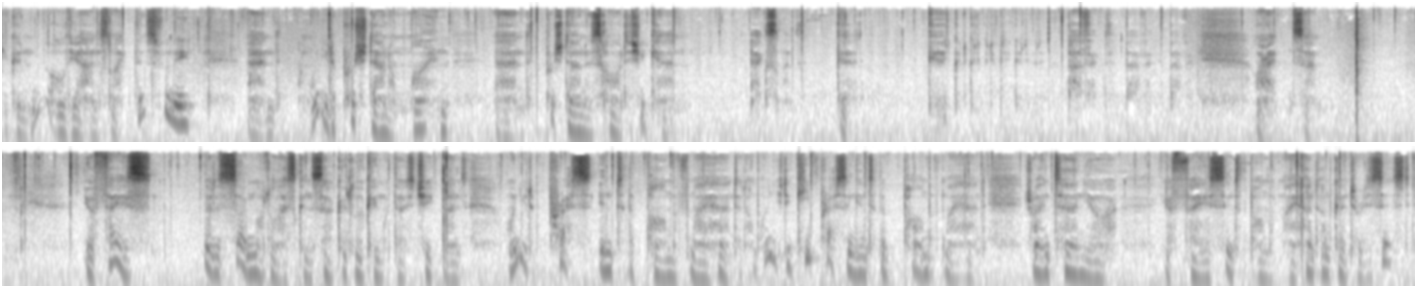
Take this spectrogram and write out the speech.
You can hold your hands like this for me, and I want you to push down on mine and push down as hard as you can. Excellent. Good. Good, good, good, good, good, good, good. Perfect, perfect, perfect. All right, so your face that is so model-esque and so good looking with those cheekbones, I want you to press into the palm of my hand, and I want you to keep pressing into the palm of my hand. Try and turn your your face into the palm of my hand. I'm going to resist,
